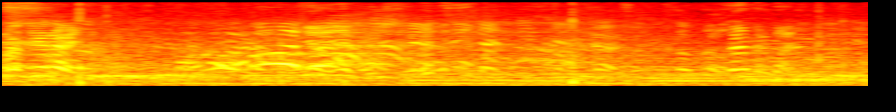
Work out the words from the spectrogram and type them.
я, я, я.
